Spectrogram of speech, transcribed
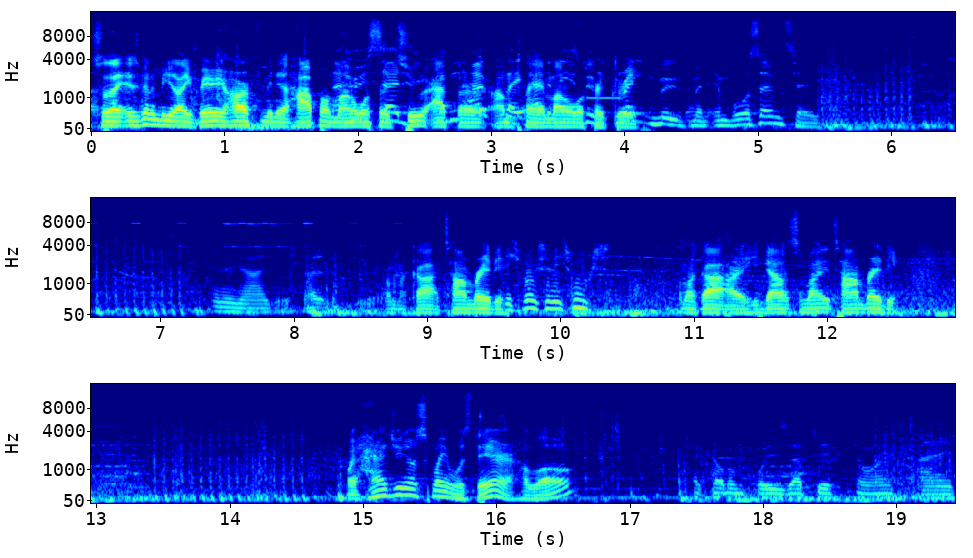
So like, it's gonna be like very hard for me to hop on Modern Warfare 2 after I'm playing Modern Warfare 3. Great movement in Warzone 2. Oh my God, Tom Brady. He smokes and he smokes. Oh my god, alright, he down somebody? Tom Brady. Wait, how did you know somebody was there? Hello? I killed him before you Zepti. Don't worry. Nice.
